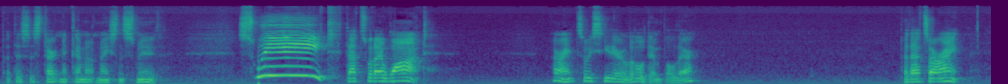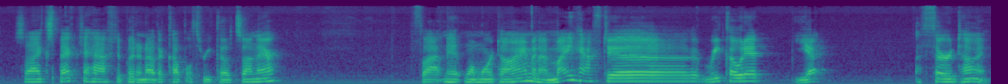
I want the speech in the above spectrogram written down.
But this is starting to come out nice and smooth. Sweet! That's what I want. All right, so we see there a little dimple there. But that's all right. So I expect to have to put another couple, three coats on there. Flatten it one more time, and I might have to recoat it yet a third time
